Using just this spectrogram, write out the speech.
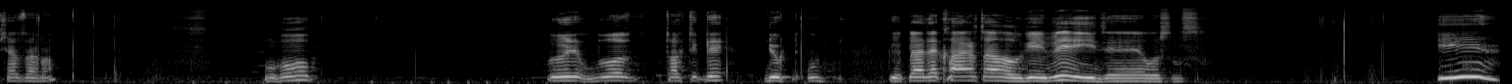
Biraz daha lan. Hop. Böyle bu taktikle gök, göklerde kartal gibiydi olursunuz. İyi.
